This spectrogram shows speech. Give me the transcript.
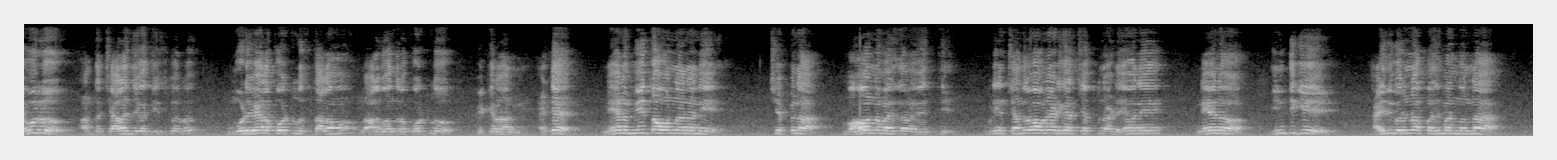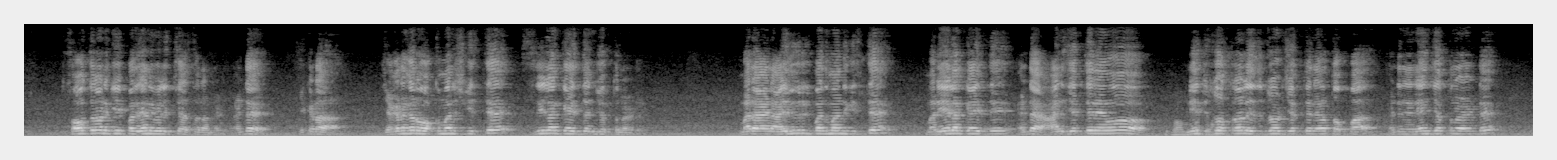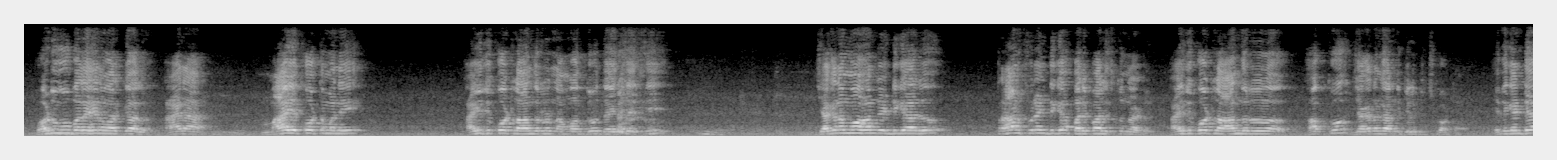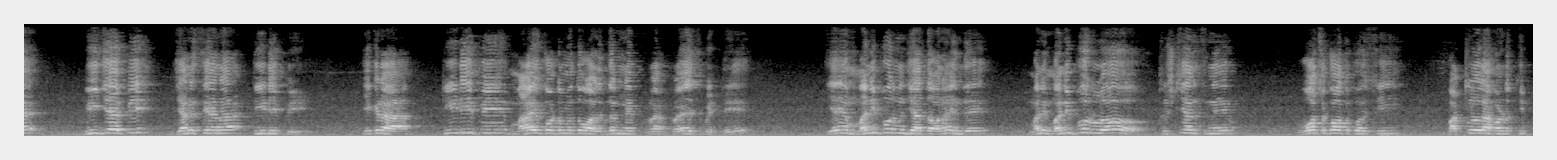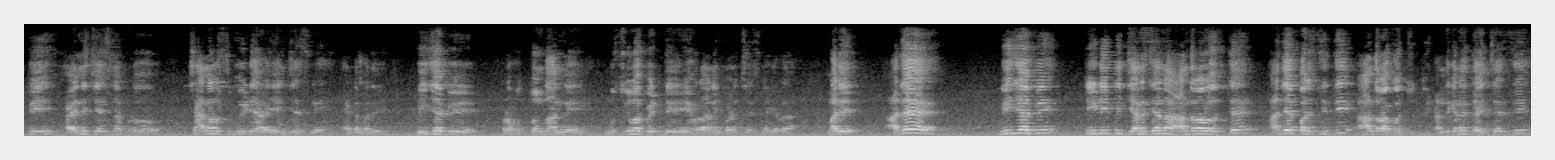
ఎవరు అంత ఛాలెంజ్గా తీసుకున్నారు మూడు వేల కోట్లు స్థలం నాలుగు వందల కోట్లు విగ్రహాన్ని. అంటే నేను మీతో ఉన్నానని చెప్పిన మహోన్నమైన వ్యక్తి. ఇప్పుడు నేను చంద్రబాబు నాయుడు గారు చెప్తున్నాడు ఏమని? నేను ఇంటికి ఐదుగురున్నా పది మంది ఉన్నా సంవత్సరానికి పదిహేను వేలు ఇచ్చేస్తాను అన్నాడు. అంటే ఇక్కడ జగన్ గారు ఒక్క మనిషికి ఇస్తే శ్రీలంక అయిద్దని చెప్తున్నాడు. మరి ఆయన ఐదుగురికి పది మందికి ఇస్తే మరి ఏ లంక అయింది అంటే ఆయన చెప్తేనేమో నీతి సూత్రాలు ఎదుటోడు చెప్తేనేమో తప్ప. అంటే నేనేం చెప్తున్నానంటే బడుగు బలహీన వర్గాలు ఆయన మాయ కూటమని ఐదు కోట్ల ఆంధ్రులు నమ్మొద్దు. దయచేసి జగన్మోహన్ రెడ్డి గారు ట్రాన్స్పరెంట్గా పరిపాలిస్తున్నాడు. ఐదు కోట్ల ఆంధ్రుల హక్కు జగన్ గారిని గెలిపించుకోవటం. ఎందుకంటే బీజేపీ జనసేన టీడీపీ. ఇక్కడ టీడీపీ మాయ కూటమితో వాళ్ళిద్దరిని ప్ర- ప్రవేశపెట్టి ఏ మణిపూర్ని చేద్దామని అయింది మరి మణిపూర్లో క్రిస్టియన్స్ని ఊచకోత కోసి బట్టలు లేకుండా తిప్పి అవన్నీ చేసినప్పుడు ఛానల్స్ మీడియా ఏం చేసినాయి? అంటే మరి బీజేపీ ప్రభుత్వం దాన్ని ముసుగులో పెట్టి ఏం రానికుండా చేసినాయి కదా? మరి అదే బీజేపీ టీడీపీ జనసేన ఆంధ్రాలో వస్తే అదే పరిస్థితి ఆంధ్రాకు వచ్చింది అందుకనే దయచేసి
